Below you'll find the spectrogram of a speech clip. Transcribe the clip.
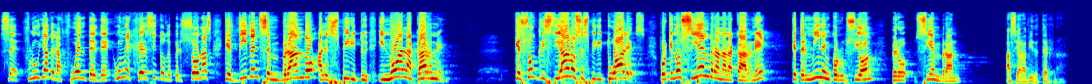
se fluya de la fuente de un ejército de personas que viven sembrando al espíritu y no a la carne. Que son cristianos espirituales, porque no siembran a la carne, que termina en corrupción, pero siembran hacia la vida eterna.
